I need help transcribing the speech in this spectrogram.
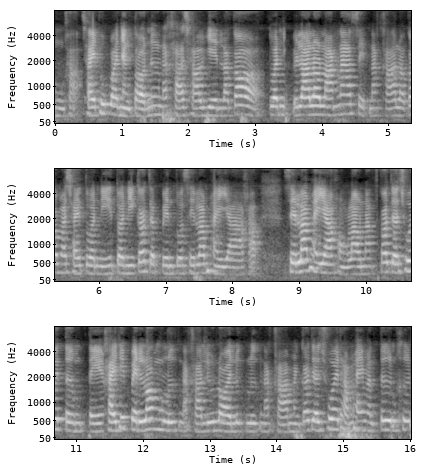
งค่ะ ใช้ทุกวันอย่างต่อเนื่องนะคะ เช้าเย็นแล้วก็ตัวเวลาเราล้างหน้าเสร็จนะคะ เราก็มาใช้ตัวนี้ตัวนี้ก็จะเป็นตัวเซรั่มไฮยาค่ะ เซรั่มไฮยาของเรานะก็จะช่วยเติมเต็มใครที่เป็นร่องลึกนะคะริ้วรอยลึกๆนะคะ มันก็จะช่วยทำให้มันตื้นขึ้น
